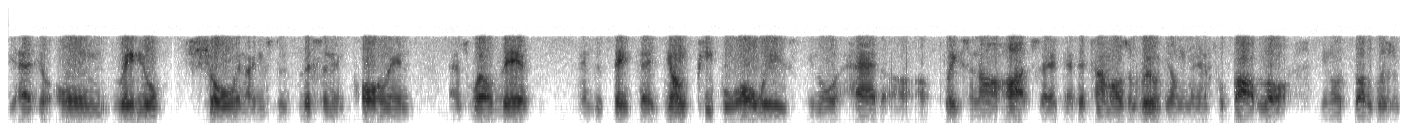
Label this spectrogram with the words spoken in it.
you had your own radio show, and I used to listen and call in as well there. And to think that young people always, you know, had a, a place in our hearts. At, at the time, I was a real young man for Bob Law. You know, his brother was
